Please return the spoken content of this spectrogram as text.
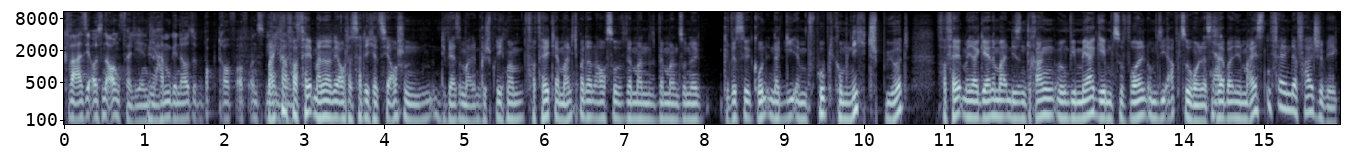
quasi aus den Augen verlieren. Die haben genauso Bock drauf auf uns wie Manchmal sonst. verfällt man dann ja auch, das hatte ich jetzt ja auch schon diverse Mal im Gespräch, man verfällt ja manchmal dann auch so, wenn man, wenn man so eine gewisse Grundenergie im Publikum nicht spürt, verfällt man ja gerne mal in diesen Drang, irgendwie mehr geben zu wollen, um sie abzuholen. Das Ja. ist aber in den meisten Fällen der falsche Weg.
